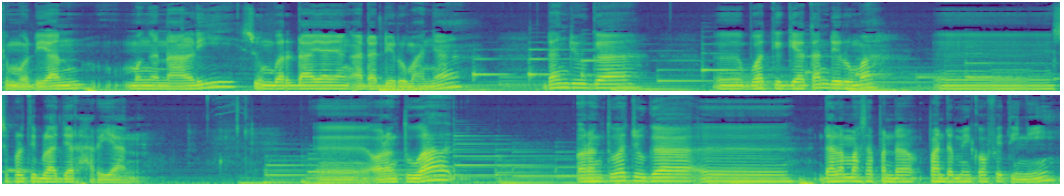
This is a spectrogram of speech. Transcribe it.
kemudian mengenali sumber daya yang ada di rumahnya, dan juga eh, buat kegiatan di rumah eh, seperti belajar harian. orang tua orang tua juga dalam masa pandemi COVID ini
